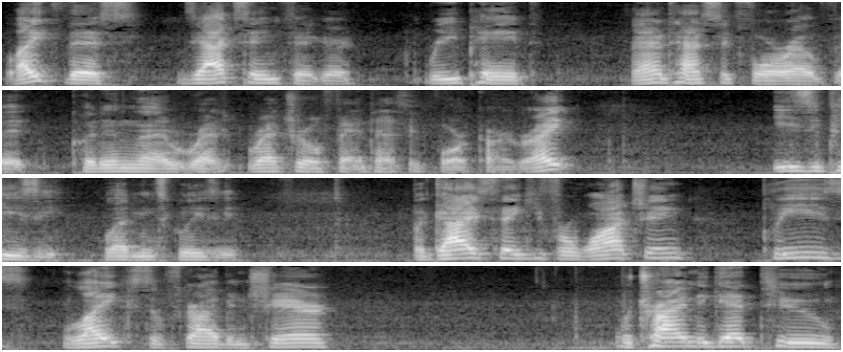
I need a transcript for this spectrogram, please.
like this, exact same figure, repaint, Fantastic Four outfit, put in the re retro Fantastic Four card, right? Easy peasy, lemon squeezy. But guys, thank you for watching. Please like, subscribe, and share. We're trying to get to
